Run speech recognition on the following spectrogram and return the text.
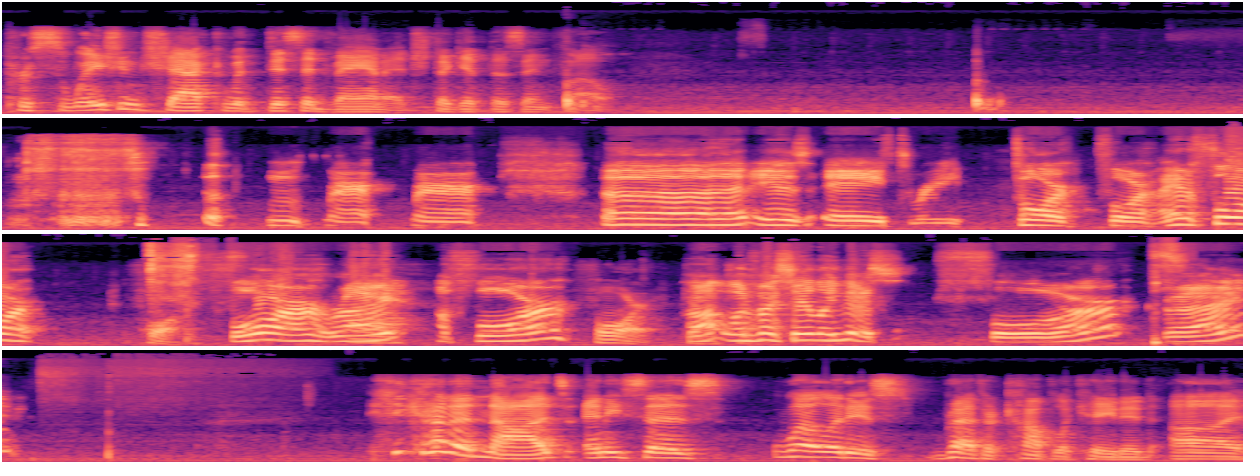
persuasion check with disadvantage to get this info. uh, that is a three, four, four. I had a four, Four. four, right? a four. Four. Huh? What if I say it like this? Four, right? he kind of nods and he says, "Well, it is rather complicated. Uh,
